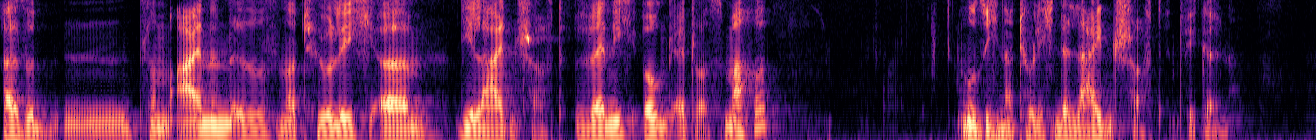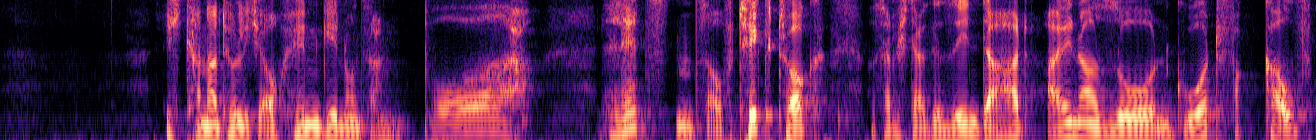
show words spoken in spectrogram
Also zum einen ist es natürlich ähm, die Leidenschaft. Wenn ich irgendetwas mache, muss ich natürlich eine Leidenschaft entwickeln. Ich kann natürlich auch hingehen und sagen, boah, letztens auf TikTok, was habe ich da gesehen? Da hat einer so einen Gurt verkauft,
